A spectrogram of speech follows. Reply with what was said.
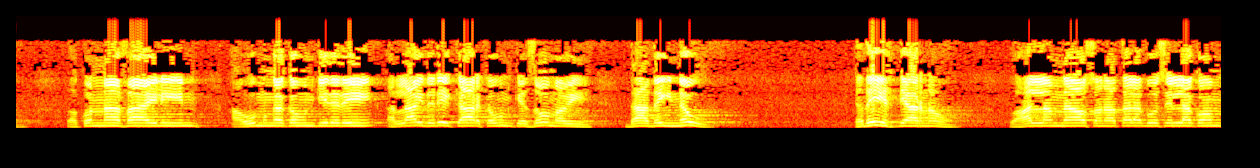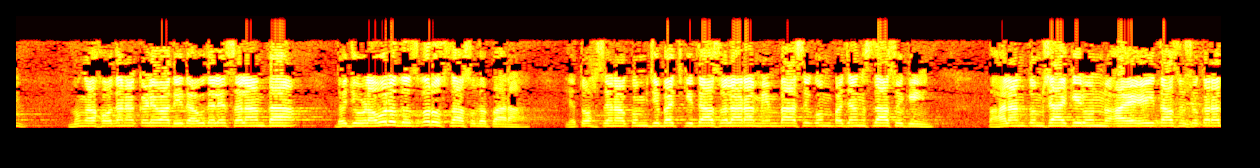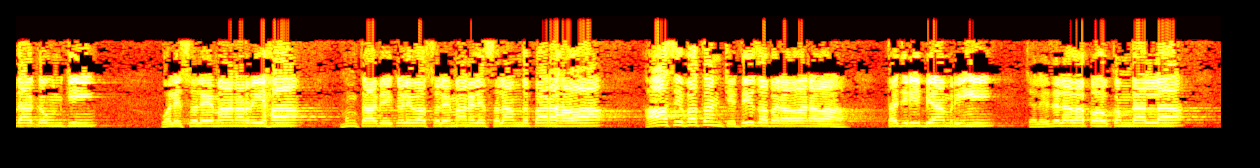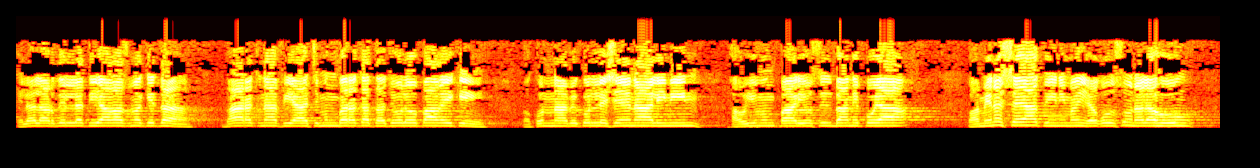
وکنا فاعلین او موږ کون کې دې الله دې کار کون کې زوم وي دا دې نو دې اختیار نو وعلمنا صنعت لبوس لكم موږ خدانه کړي و دې داود علیہ السلام ته د جوړولو د زغر استادو لپاره لتحسنکم چې بچ کی تاسو لاره من باسکم په جنگ تاسو کې فهل انتم شاکرون ای تاسو شکر ادا کوونکی ول سليمان الريح مونږ تابع کړي وا سليمان عليه السلام د پاره هوا عاصفتن چې تیزه روانه وا تجربه بیا امره چلے دلا په حکم د الله ال الارض التي اغزم کتا بارکنا فیا چې مونږ برکت چولو پاږی کی وکنا بكل شین عالمین او یمون پاریوسز باندې پویا ومن الشیاطین من یغوسون له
